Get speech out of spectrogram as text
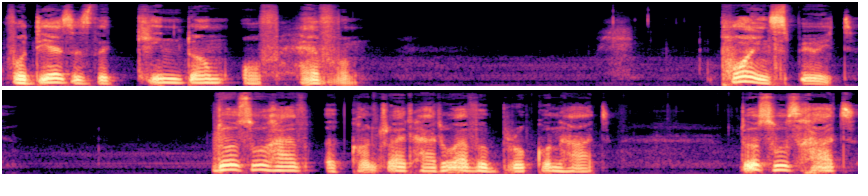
for theirs is the kingdom of heaven. Poor in spirit, those who have a contrite heart, who have a broken heart, those whose hearts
